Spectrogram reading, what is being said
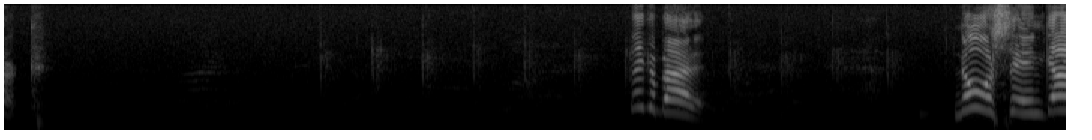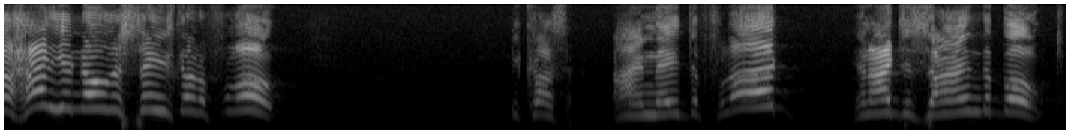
ark. Think about it. Noah saying, God, how do you know this thing's going to float? Because I made the flood and I designed the boat.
